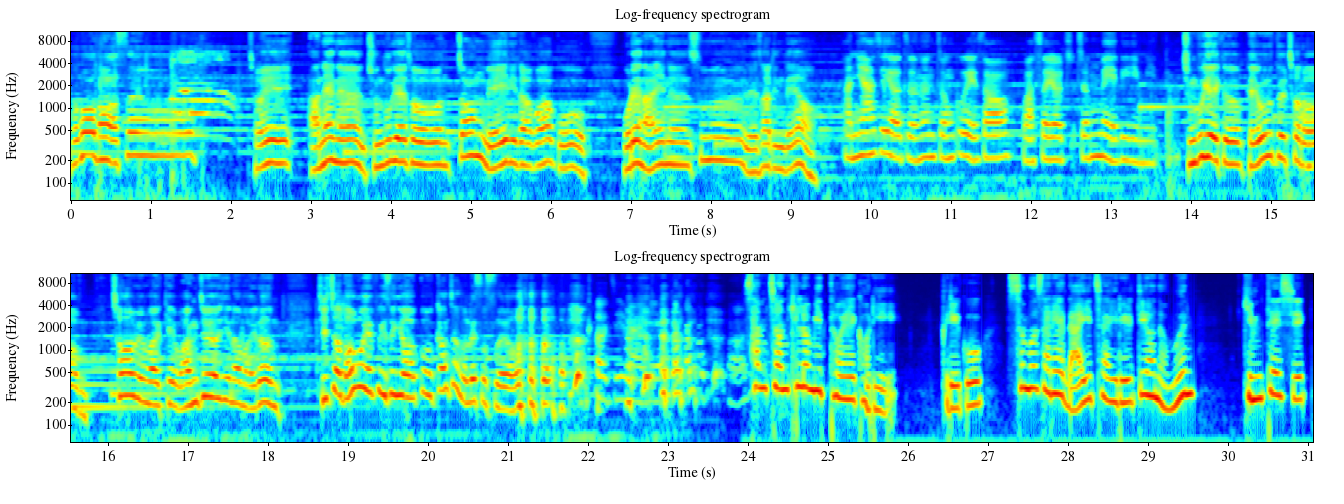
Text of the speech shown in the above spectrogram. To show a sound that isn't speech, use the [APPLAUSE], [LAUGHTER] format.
여보 나 왔어요. 저희 아내는 중국에서 온 쩡메일이라고 하고 올해 나이는 24살인데요. 안녕하세요. 저는 중국에서 왔어요. 정메리입니다. 중국의 그 배우들처럼 처음에 막 이렇게 왕조연이나 막 이런 진짜 너무 예쁘게 생겨갖고 깜짝 놀랐었어요. [LAUGHS] 거짓말이에요. 3,000km의 거리, 그리고 20살의 나이 차이를 뛰어넘은 김태식,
